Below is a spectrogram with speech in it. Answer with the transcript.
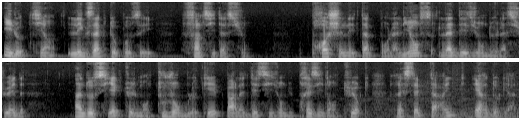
il obtient l'exact opposé. Fin de citation. Prochaine étape pour l'Alliance, l'adhésion de la Suède, un dossier actuellement toujours bloqué par la décision du président turc Recep Tayyip Erdogan.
